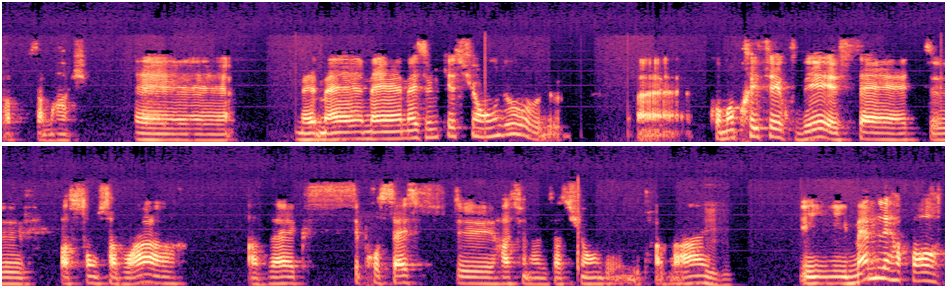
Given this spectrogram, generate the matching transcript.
ça, ça marche. É, mais, mais, mais, mais une question de, de euh, comment préserver cette façon de savoir avec ces processus de rationalisation du travail mm -hmm. et même les rapports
